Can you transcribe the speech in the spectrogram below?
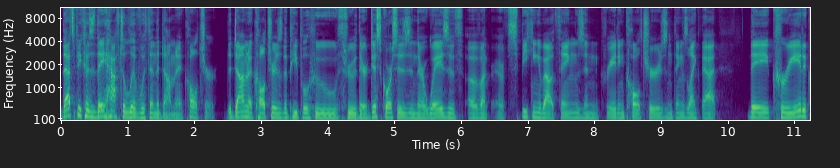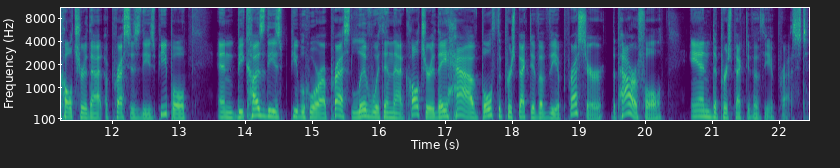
that's because they have to live within the dominant culture. The dominant culture is the people who, through their discourses and their ways of, of, of, speaking about things and creating cultures and things like that, they create a culture that oppresses these people. And because these people who are oppressed live within that culture, they have both the perspective of the oppressor, the powerful, and the perspective of the oppressed.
